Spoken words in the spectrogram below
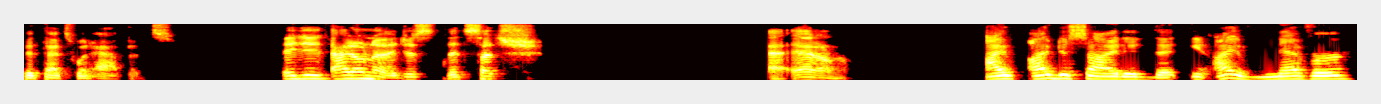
that that's what happens it just, i don't know it just it's such I, I don't know i've i've decided that you know i have never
